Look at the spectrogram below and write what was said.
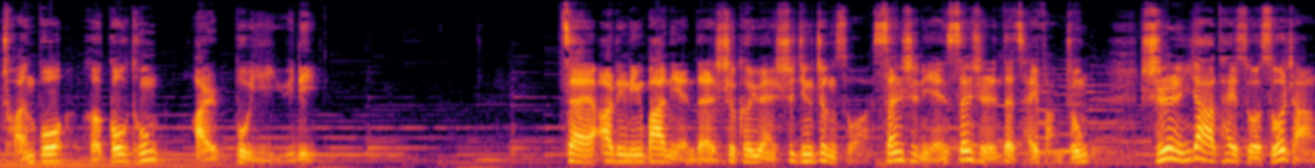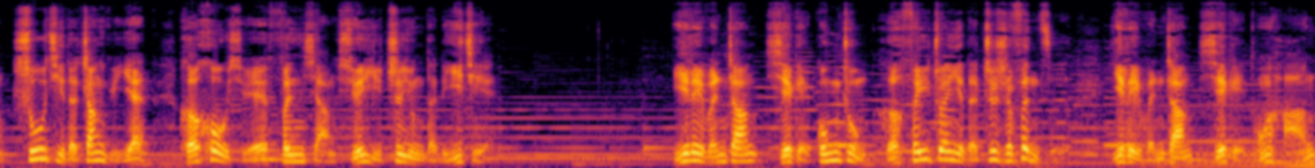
传播和沟通而不遗余力。在二零零八年的社科院世经政所三十年三十人的采访中，时任亚太所所长、书记的张雨燕和后学分享学以致用的理解。一类文章写给公众和非专业的知识分子，一类文章写给同行。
